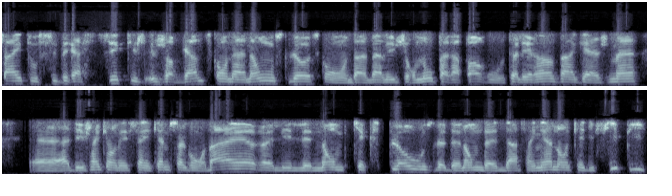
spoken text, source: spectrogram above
sans être aussi drastique, je, je regarde ce qu'on annonce là, ce qu'on dans, dans les journaux par rapport aux tolérances d'engagement euh, à des gens qui ont des cinquièmes secondaires, euh, les, le nombre qui explose là, de nombre de- d'enseignants non qualifiés. Puis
